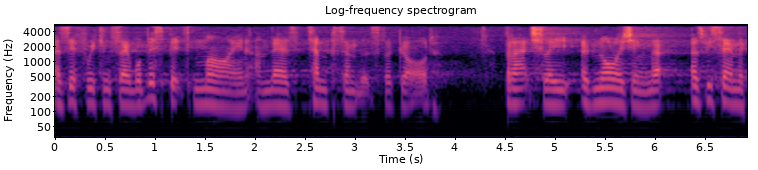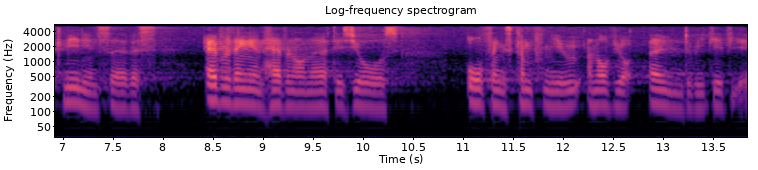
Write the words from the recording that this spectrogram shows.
as if we can say, well, this bit's mine and there's 10% that's for God. But actually acknowledging that, as we say in the communion service, everything in heaven on earth is yours. All things come from you, and of your own do we give you.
